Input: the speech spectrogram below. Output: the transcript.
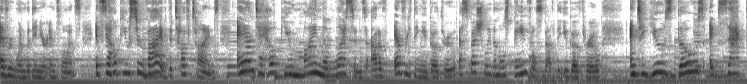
everyone within your influence. It's to help you survive the tough times and to help you mine the lessons out of everything you go through, especially the most painful stuff that you go through, and to use those exact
